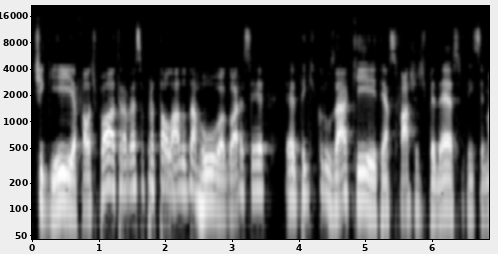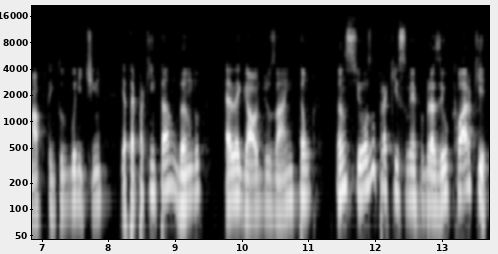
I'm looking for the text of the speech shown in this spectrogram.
te guia, fala tipo, ó, oh, atravessa para tal lado da rua. Agora você é, tem que cruzar aqui. Tem as faixas de pedestre, tem semáforo, tem tudo bonitinho. E até para quem tá andando é legal de usar. Então, ansioso para que isso venha pro Brasil. Claro que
